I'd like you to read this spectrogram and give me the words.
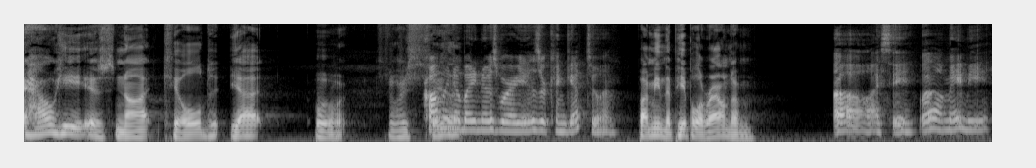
how he is not killed yet. Oh, say Probably nobody knows where he is or can get to him. I mean, the people around him. Oh, I see. Well, maybe.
